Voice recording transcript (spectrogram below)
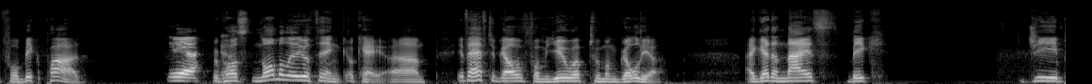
for a big part. yeah, Because normally you think, okay, um, if I have to go from Europe to Mongolia, I get a nice big Jeep,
